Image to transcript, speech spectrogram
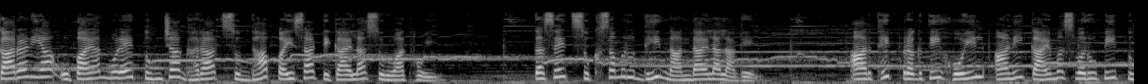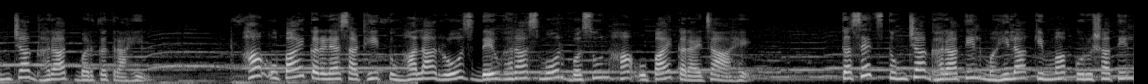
कारण या उपायांमुळे तुमच्या घरात सुद्धा पैसा टिकायला सुरुवात होईल. तसेच सुखसमृद्धी नांदायला लागेल. आर्थिक प्रगती होईल आणि कायमस्वरूपी तुमच्या घरात बरकत राहील. हा उपाय करण्यासाठी तुम्हाला रोज देवघरासमोर बसून हा उपाय करायचा आहे. तसेच तुमच्या घरातील महिला किंवा पुरुषातील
